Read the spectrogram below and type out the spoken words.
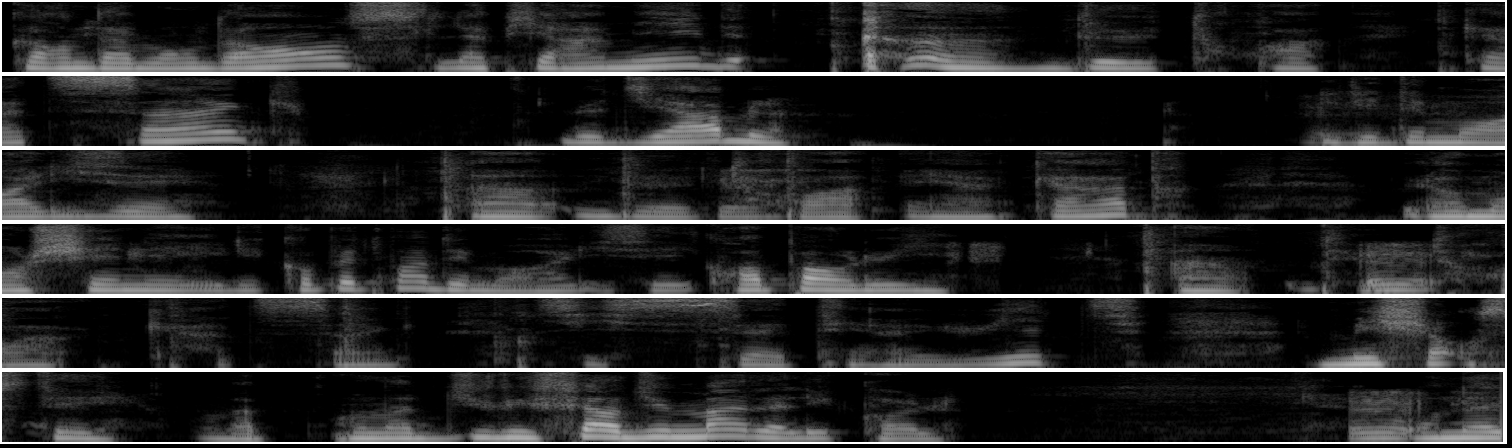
Corne d'abondance, la pyramide. 1, 2, 3, 4, 5. Le diable, il est démoralisé. 1, 2, 3 et 1, 4. L'homme enchaîné, il est complètement démoralisé. Il croit pas en lui. 1, 2, Mm. 3, 4, 5, 6, 7 et 1, 8. Méchanceté. On a, on a dû lui faire du mal à l'école. Mm. On n'a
